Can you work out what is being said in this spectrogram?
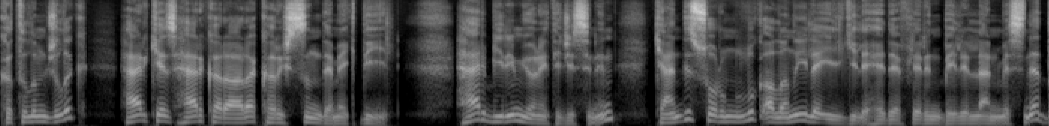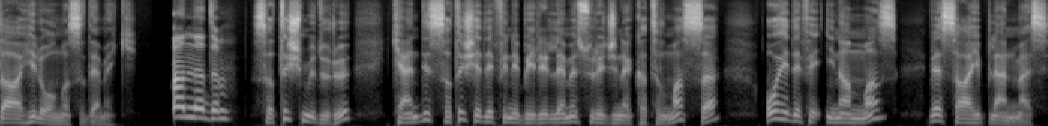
Katılımcılık, herkes her karara karışsın demek değil. Her birim yöneticisinin kendi sorumluluk alanıyla ilgili hedeflerin belirlenmesine dahil olması demek. Anladım. Satış müdürü kendi satış hedefini belirleme sürecine katılmazsa o hedefe inanmaz ve sahiplenmez.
